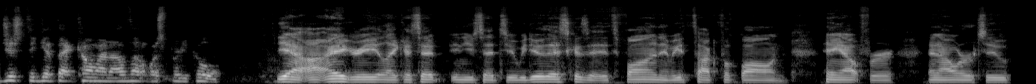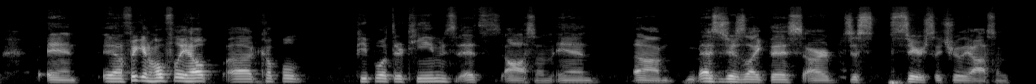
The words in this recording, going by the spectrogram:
just to get that comment i thought was pretty cool Yeah, I, agree. Like I said, and you said too, we do this because it's fun and we get to talk football and hang out for an hour or two. And you know, if we can hopefully help a couple people with their teams, it's awesome. And um, messages like this are just seriously, truly awesome.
